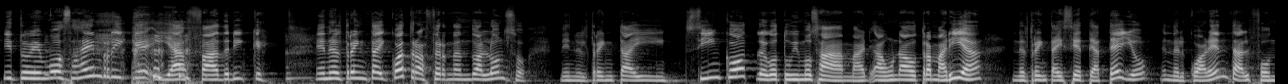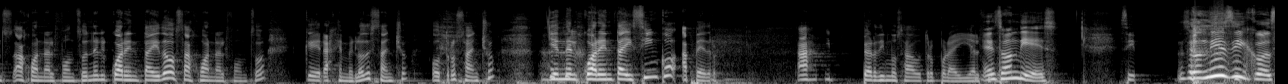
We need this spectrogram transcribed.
Y tuvimos a Enrique y a Fadrique. En el 34 a Fernando Alonso. En el 35 luego tuvimos a, Mar- a una otra María. En el 37 a Tello. En el 40 a, Alfonso, a Juan Alfonso. En el 42 a Juan Alfonso, que era gemelo de Sancho, otro Sancho. Y en el 45 a Pedro. Ah, y perdimos a otro por ahí al Eh, final. son 10. Sí. Son 10 hijos.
